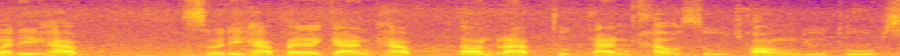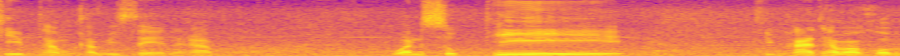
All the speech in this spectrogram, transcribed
วัสดีครับ สวัสดีครับเป็นรายการครับ ต้อนรับทุกท่านเข้าสู่ช่อง YouTube ชีพทำคำพิเศษนะครับ วันศุกร์ที่ 15 ธันวาคม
